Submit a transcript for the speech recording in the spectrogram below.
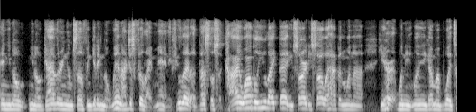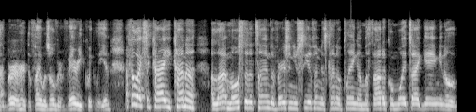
and you know you know gathering himself and getting the win. I just feel like man, if you let Augusto Sakai wobble you like that, you already saw what happened when uh he hurt when he when he got my boy Tybura hurt. The fight was over very quickly, and I feel like Sakai kind of a lot most of the time the version you see of him is kind of playing a methodical Muay Thai game. You know,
